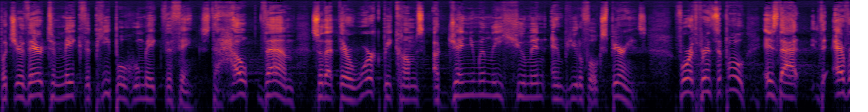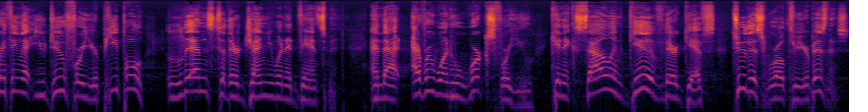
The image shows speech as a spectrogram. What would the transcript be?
but you're there to make the people who make the things, to help them so that their work becomes a genuinely human and beautiful experience. Fourth principle is that everything that you do for your people lends to their genuine advancement and that everyone who works for you can excel and give their gifts to this world through your business.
